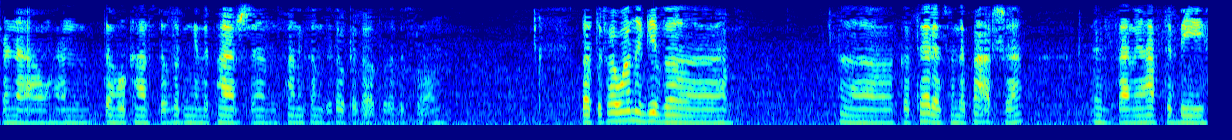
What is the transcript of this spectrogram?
for now. And the whole concept of looking in the Parsha and finding something to talk about is a bit long. But if I want to give a, koteret from the Parsha, then you have to be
